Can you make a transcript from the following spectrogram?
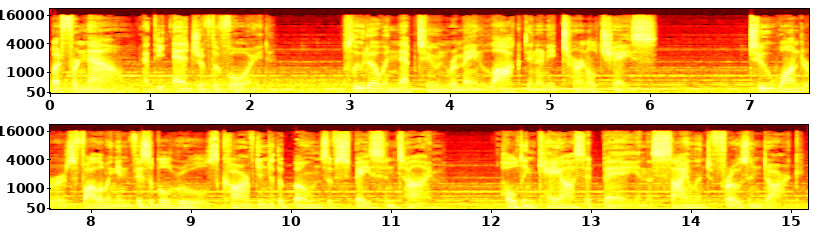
But for now, at the edge of the void, Pluto and Neptune remain locked in an eternal chase. Two wanderers following invisible rules carved into the bones of space and time, holding chaos at bay in the silent, frozen dark.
